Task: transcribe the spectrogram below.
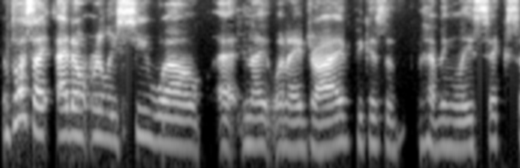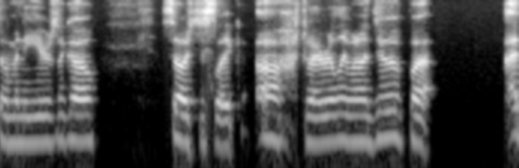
And plus, I, I don't really see well at night when I drive because of having LASIK so many years ago. So it's just like, oh, do I really want to do it? But I,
